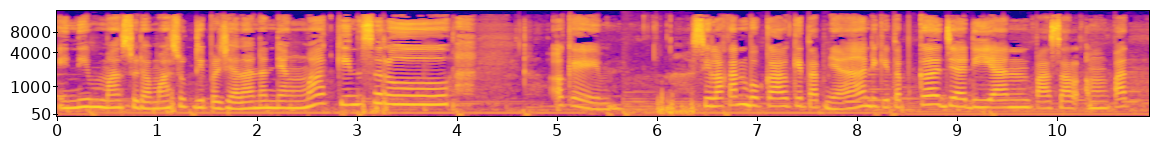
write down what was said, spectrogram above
Ini mas sudah masuk di perjalanan yang makin seru. Oke, silakan buka Alkitabnya di kitab Kejadian pasal 42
